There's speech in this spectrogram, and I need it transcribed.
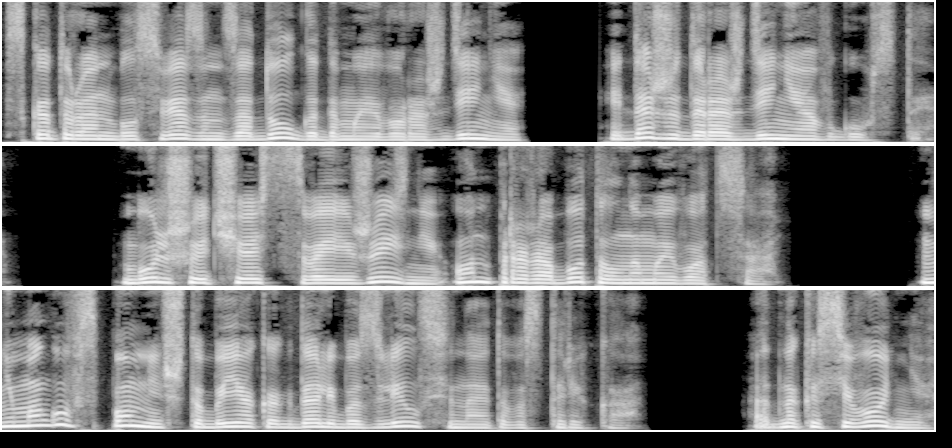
с которой он был связан задолго до моего рождения и даже до рождения Августы. Большую часть своей жизни он проработал на моего отца. Не могу вспомнить, чтобы я когда-либо злился на этого старика. Однако сегодня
